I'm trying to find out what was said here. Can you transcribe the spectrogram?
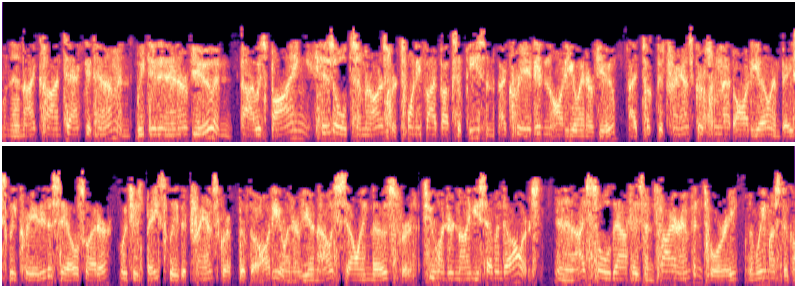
And then I contacted him, and we did an interview, and I was buying his old seminars for 25 bucks a piece, and I created an audio interview. I took the transcripts from that audio and basically created a sales letter, which is basically the transcript of the audio interview, and I was selling those for $297. And then I sold out his entire inventory, and we must have gone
